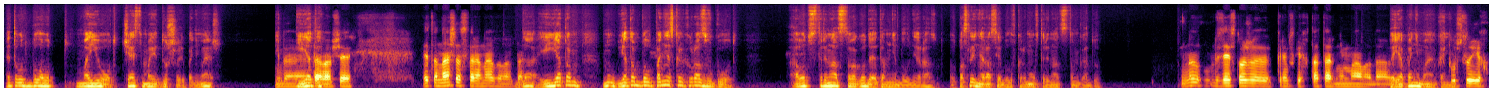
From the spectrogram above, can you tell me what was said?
Это вот было вот мое, вот часть моей души, понимаешь? И- Да, и это это- вообще... Это наша сторона была, да. Да, и я там, ну, я там был по несколько раз в год. А вот с 13 года я там не был ни разу. Вот последний раз я был в Крыму в 13 году. Ну, здесь тоже крымских татар немало, да. Да я понимаю, В конечно. Турции их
